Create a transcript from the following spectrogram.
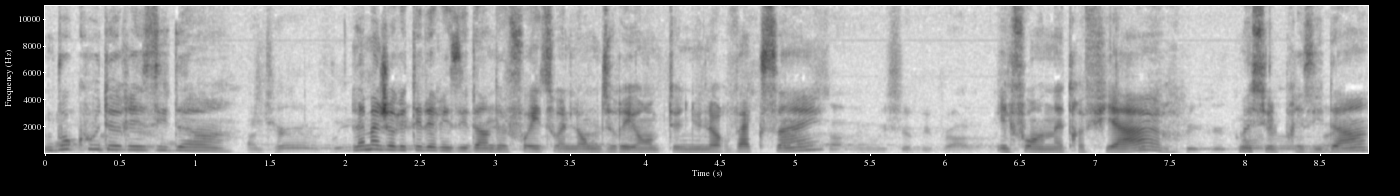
Beaucoup de résidents, la majorité des résidents de foyers de soins de longue durée ont obtenu leur vaccin. Il faut en être fier. Monsieur le Président,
